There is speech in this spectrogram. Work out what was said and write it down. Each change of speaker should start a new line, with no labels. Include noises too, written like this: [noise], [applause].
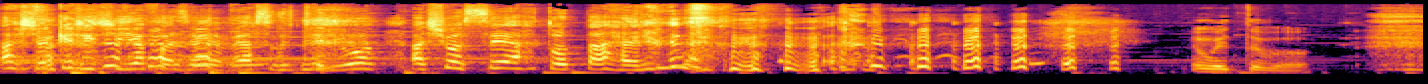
Achou que a gente ia fazer o reverso do interior? Achou certo, otário. [laughs]
Muito bom.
